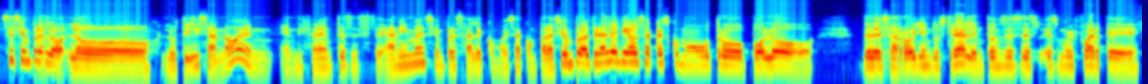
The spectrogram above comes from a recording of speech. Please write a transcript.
Sí, siempre lo, lo, lo, utilizan, ¿no? En, en diferentes este, animes siempre sale como esa comparación, pero al final del día Osaka es como otro polo de desarrollo industrial, entonces es, es muy fuerte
